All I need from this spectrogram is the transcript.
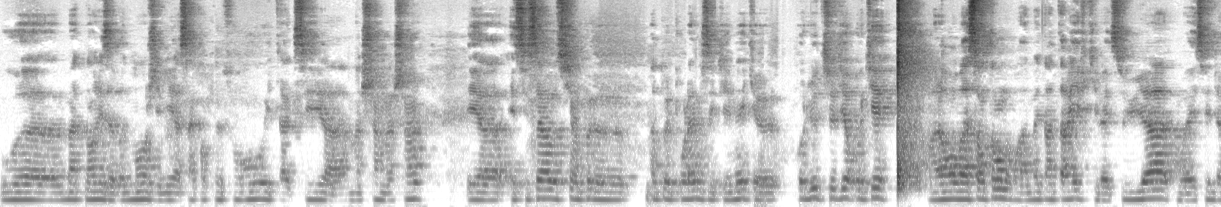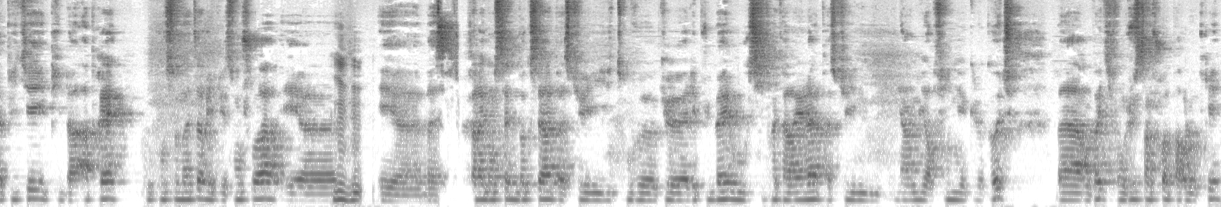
ou euh, maintenant les abonnements, j'ai mis à 59 euros et t'as accès à machin, machin. Et, euh, et c'est ça aussi un peu le, un peu le problème, c'est que les mecs, euh, au lieu de se dire, ok, alors on va s'entendre, on va mettre un tarif qui va être celui-là, on va essayer de l'appliquer, et puis bah, après, le consommateur il fait son choix, et, euh, mmh et euh, bah, s'il préfère aller dans cette box-là parce qu'il trouve qu'elle est plus belle, ou s'il préfère là parce qu'il a un meilleur feeling avec le coach, bah, en fait ils font juste un choix par le prix,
